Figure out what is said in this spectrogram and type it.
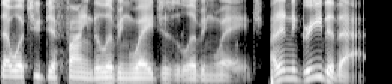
that what you defined a living wage is a living wage i didn't agree to that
